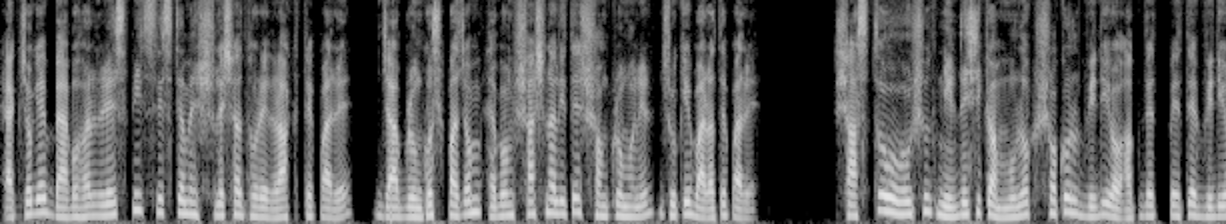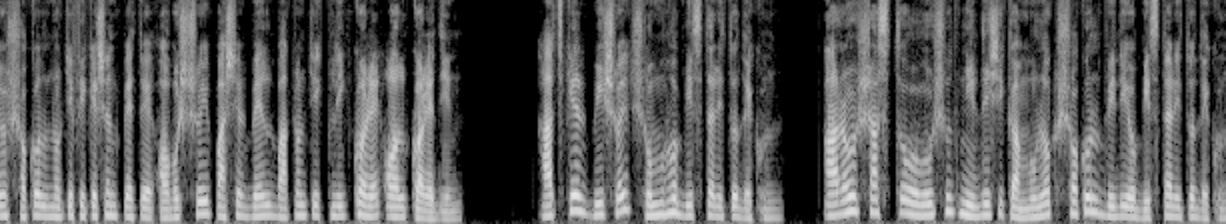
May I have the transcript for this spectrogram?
একযোগে ব্যবহার রেসপি সিস্টেমে শ্লেষা ধরে রাখতে পারে, যা ব্রঙ্কোস্পাজম এবং শ্বাসনালীতে সংক্রমণের ঝুঁকি বাড়াতে পারে। স্বাস্থ্য ও ওষুধ নির্দেশিকামূলক সকল ভিডিও আপডেট পেতে ভিডিও সকল নোটিফিকেশন পেতে অবশ্যই পাশের বেল বাটনটি ক্লিক করে অল করে দিন। আজকের বিষয় সমূহ বিস্তারিত দেখুন। আরও স্বাস্থ্য ও ওষুধ নির্দেশিকামূলক সকল ভিডিও বিস্তারিত দেখুন।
